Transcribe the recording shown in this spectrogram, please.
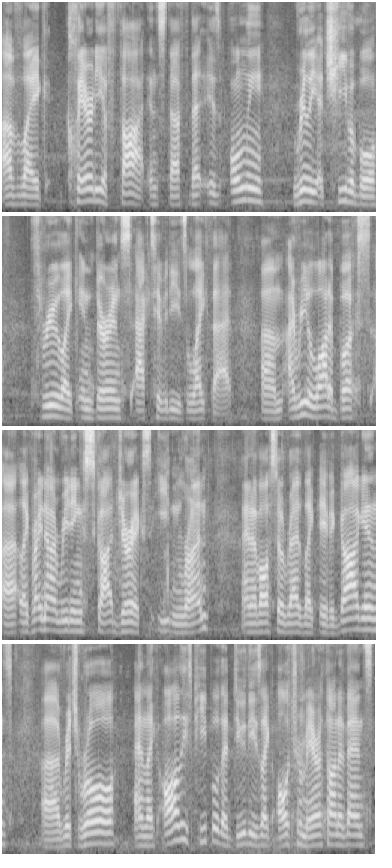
of like clarity of thought and stuff that is only really achievable through like endurance activities like that. Um, I read a lot of books, uh, like right now I'm reading Scott Jurek's Eat and Run, and I've also read like David Goggins, uh, Rich Roll, and like all these people that do these like ultra marathon events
